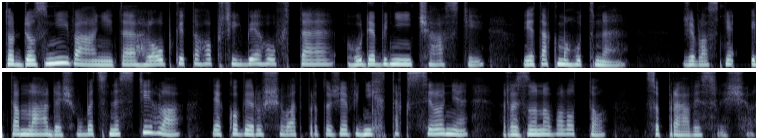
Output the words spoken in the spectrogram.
to doznívání té hloubky toho příběhu v té hudební části je tak mohutné, že vlastně i ta mládež vůbec nestihla jako vyrušovat, protože v nich tak silně rezonovalo to, co právě slyšeli.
